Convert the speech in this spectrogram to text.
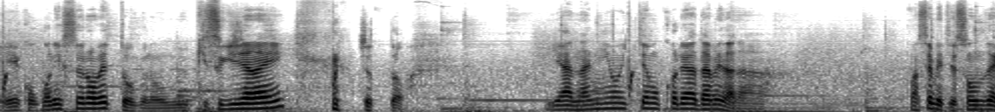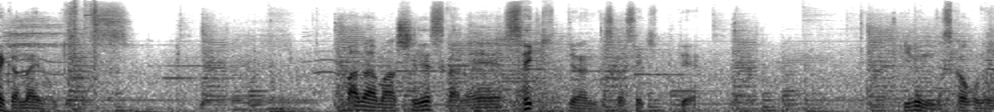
えー、ここに普通のベッド置くの？浮きすぎじゃない？ちょっと。いや何置いてもこれはダメだな。まあせめて存在感ないの置きますまだマシですかね。席って何ですか？席って。いるんですか？この世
